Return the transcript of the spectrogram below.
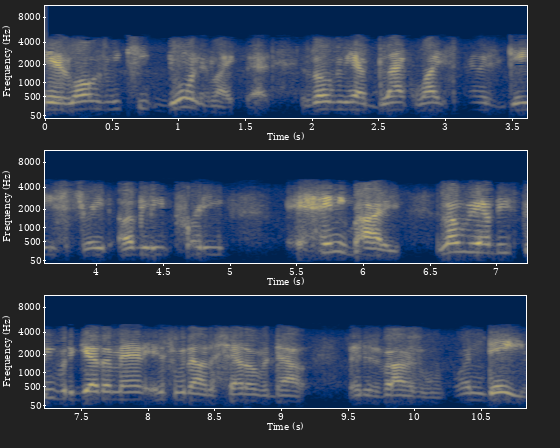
as long as we keep doing it like that. As long as we have black, white, Spanish, gay, straight, ugly, pretty, anybody. As long as we have these people together, man, it's without a shadow of a doubt that this virus will one day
